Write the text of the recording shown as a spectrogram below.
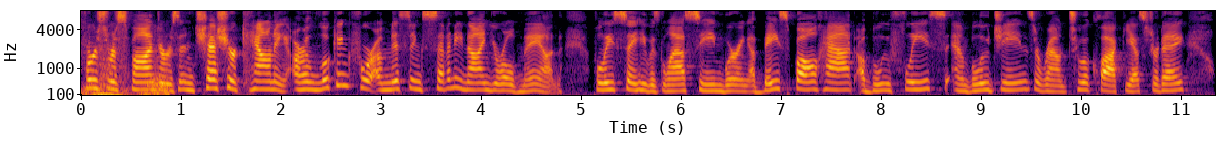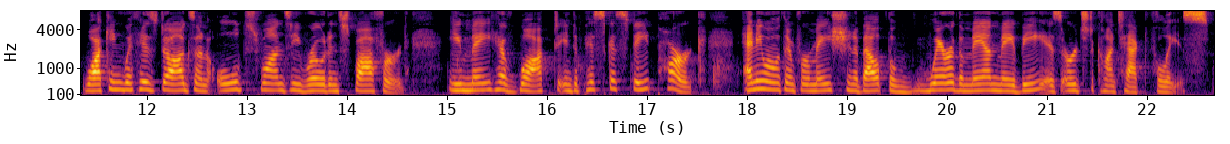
First responders in Cheshire County are looking for a missing 79 year old man. Police say he was last seen wearing a baseball hat, a blue fleece, and blue jeans around 2 o'clock yesterday, walking with his dogs on Old Swansea Road in Spofford. He may have walked into Pisgah State Park. Anyone with information about the, where the man may be is urged to contact police.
